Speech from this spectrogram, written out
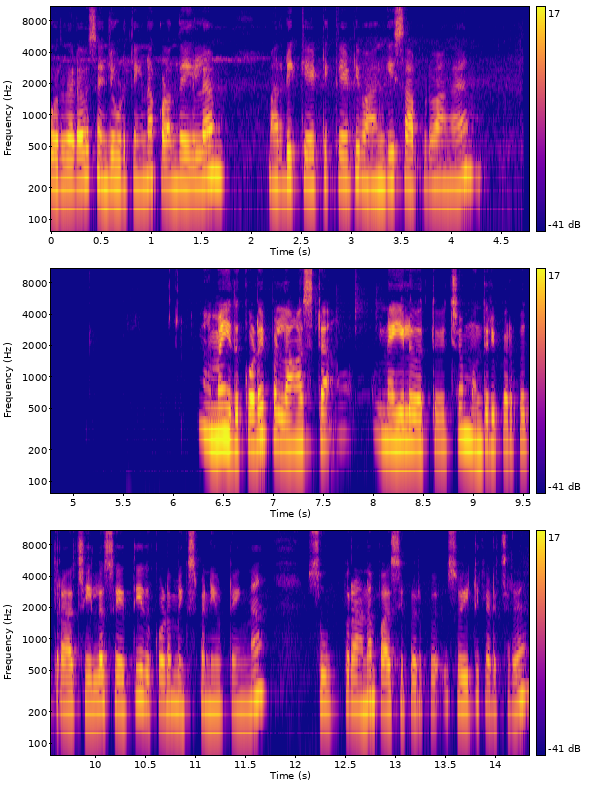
ஒரு தடவை செஞ்சு கொடுத்தீங்கன்னா குழந்தைகள மறுபடியும் கேட்டு கேட்டு வாங்கி சாப்பிடுவாங்க. நம்ம இது கூட இப்போ லாஸ்ட்டாக நெய்யில் ஊற்றி வச்ச முந்திரி பருப்பு திராட்சையெல்லாம் சேர்த்து இது கூட மிக்ஸ் பண்ணி விட்டிங்கன்னா சூப்பரான பாசிப்பருப்பு ஸ்வீட்டு கிடச்சிரும்.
